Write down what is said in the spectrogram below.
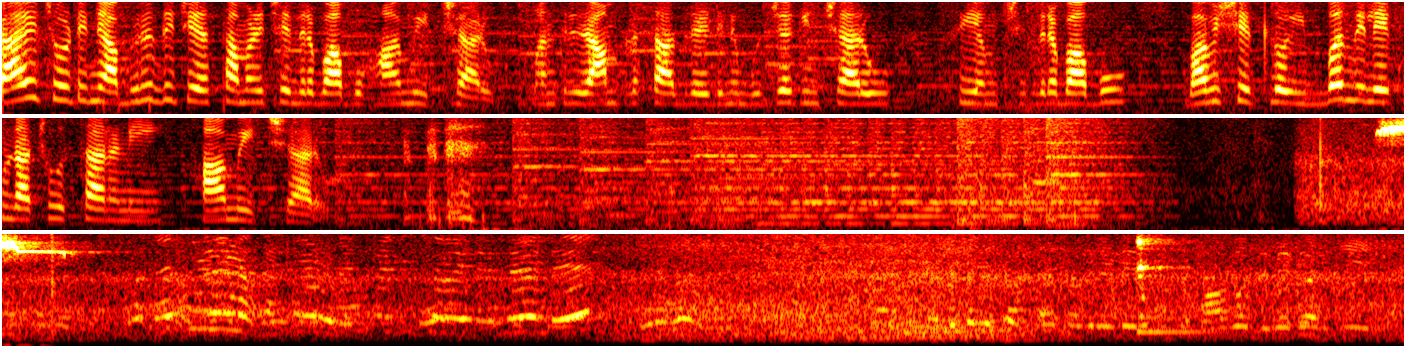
రాయచోటిని అభివృద్ధి చేస్తామని చంద్రబాబు హామీ ఇచ్చారు. మంత్రి రాంప్రసాద్ రెడ్డిని ముజ్జగించారు సీఎం చంద్రబాబు. భవిష్యత్తులో ఇబ్బంది లేకుండా చూస్తానని హామీ ఇచ్చారు. మనం చూస్తున్న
